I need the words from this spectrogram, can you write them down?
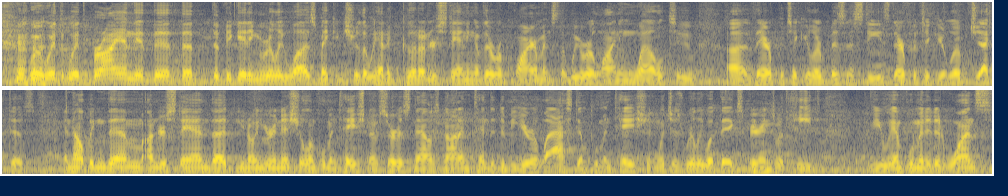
with, with, with Brian, the, the, the, the beginning really was making sure that we had a good understanding of their requirements, that we were aligning well to uh, their particular business needs, their particular objectives, and helping them understand that you know your initial implementation of ServiceNow is not intended to be your last implementation, which is really what they experienced with Heat you implemented it once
